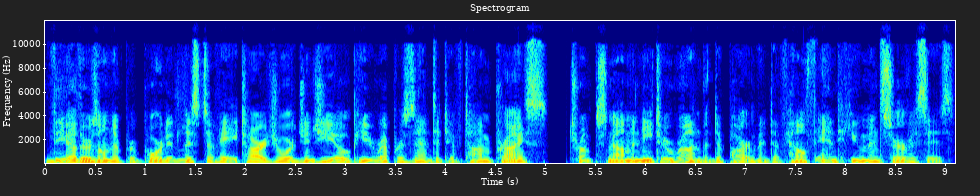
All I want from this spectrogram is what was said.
The others on the purported list of eight are Georgian GOP Representative Tom Price, Trump's nominee to run the Department of Health and Human Services,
